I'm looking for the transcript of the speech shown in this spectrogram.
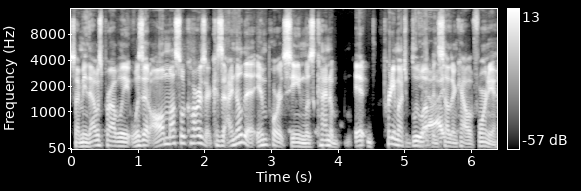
So I mean, that was probably was it all muscle cars? Because I know the import scene was kind of it pretty much blew up in I- Southern California.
